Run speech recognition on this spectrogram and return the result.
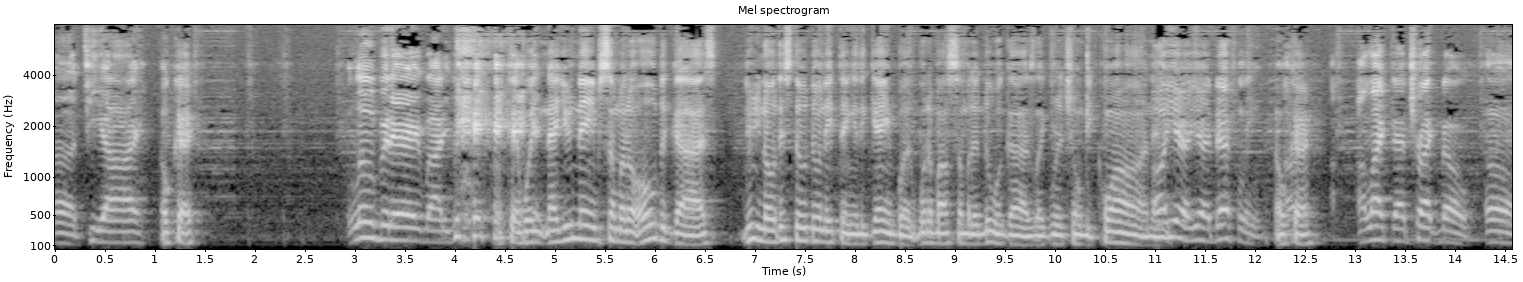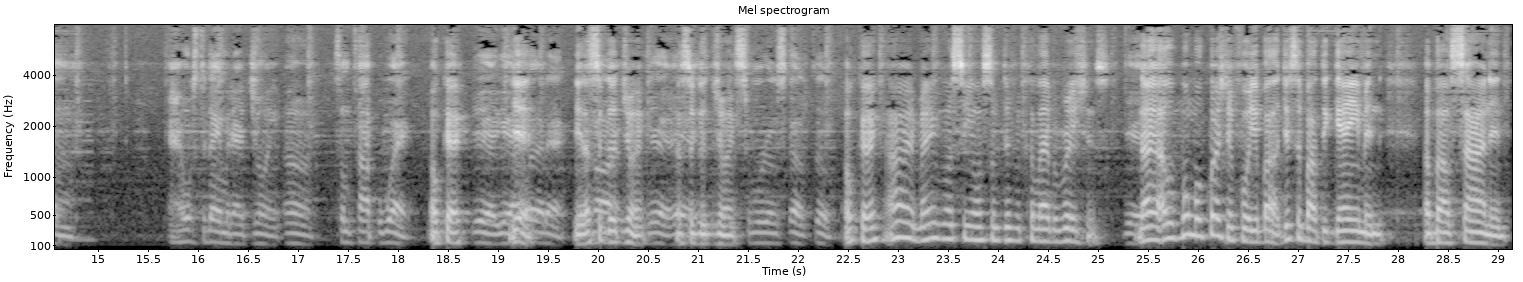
uh, T.I. Okay. A little bit of everybody. Okay. Wait. Now you named some of the older guys. You know they're still doing their thing in the game, but what about some of the newer guys like Rich Homie Quan? And, Oh yeah, yeah, definitely. Okay. I, I like that track though. Um, what's the name of that joint? Uh, some type of way. Okay. Yeah, yeah, Yeah. That. Yeah, that's a good joint. Yeah, That's a good joint. Some real stuff too. Okay, all right, man. We're gonna see you on some different collaborations. Yeah. Now, one more question for you about just about the game and about signing.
